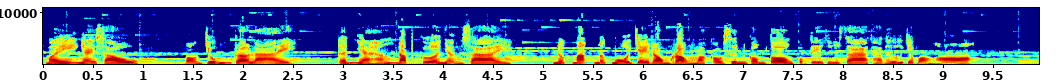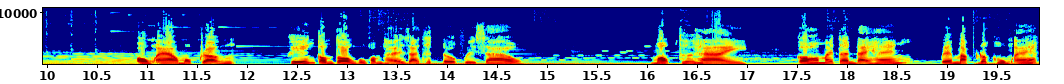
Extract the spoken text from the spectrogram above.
Mấy ngày sau, bọn chúng trở lại, đến nhà hắn đập cửa nhận sai, nước mắt nước mũi chảy ròng ròng mà cầu xin công tôn cùng tiểu thiếu gia tha thứ cho bọn họ. Ồn ào một trận, khiến công tôn cũng không thể giải thích được vì sao. Mốc thứ hai, có mấy tên đại hán, vẻ mặt rất hung ác,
